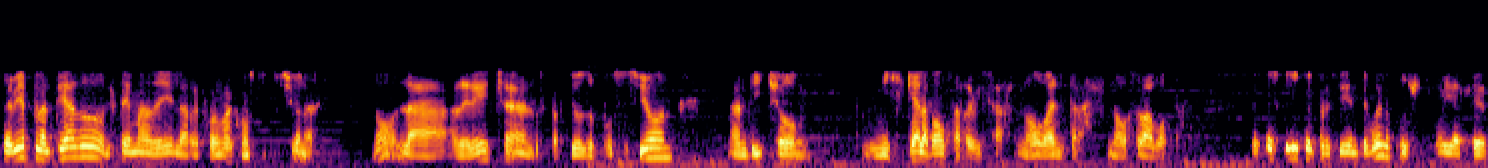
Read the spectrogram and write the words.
se había planteado el tema de la reforma constitucional, ¿no? La derecha, los partidos de oposición han dicho ni siquiera la vamos a revisar, no va a entrar, no se va a votar. Después que dijo el presidente, bueno, pues voy a hacer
